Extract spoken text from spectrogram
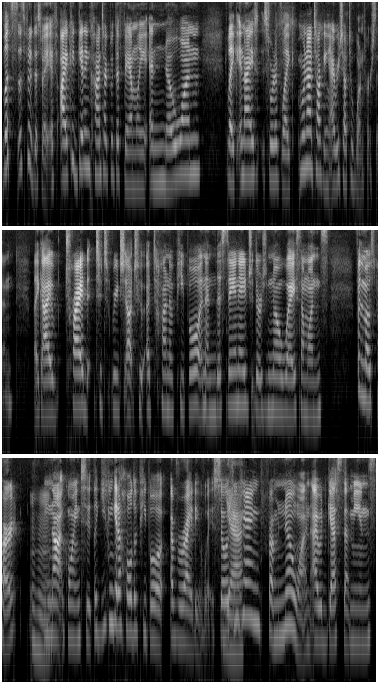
let's let's put it this way: if I could get in contact with the family and no one, like, and I sort of like, we're not talking. I reached out to one person. Like I tried to t- reach out to a ton of people, and in this day and age, there's no way someone's, for the most part, Mm-hmm. not going to like. You can get a hold of people a variety of ways. So if you're hearing from no one, I would guess that means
